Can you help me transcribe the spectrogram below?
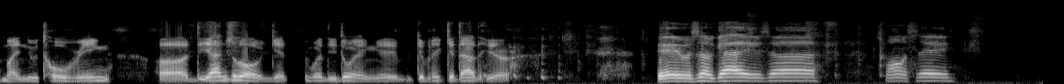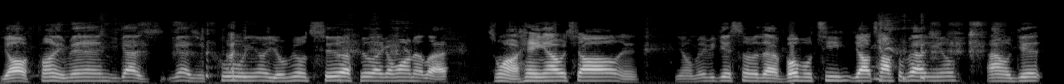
my new toe ring. Uh, D'Angelo, get what are you doing? Uh, Get get out of here. Hey, what's up, guys? Uh, just want to say, y'all funny, man. You guys, you guys are cool. You know, you're real chill. I feel like I want to like, just want to hang out with y'all and you know maybe get some of that bubble tea y'all talk about. You know, I don't get,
